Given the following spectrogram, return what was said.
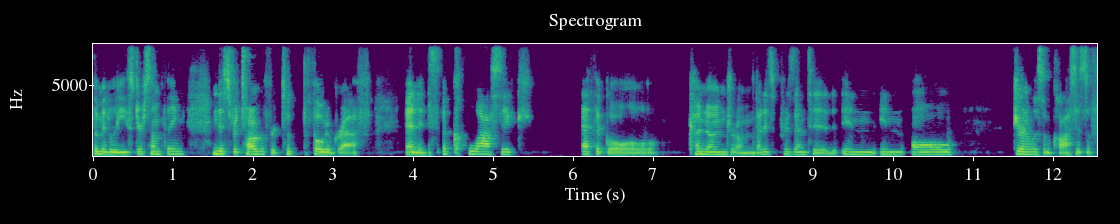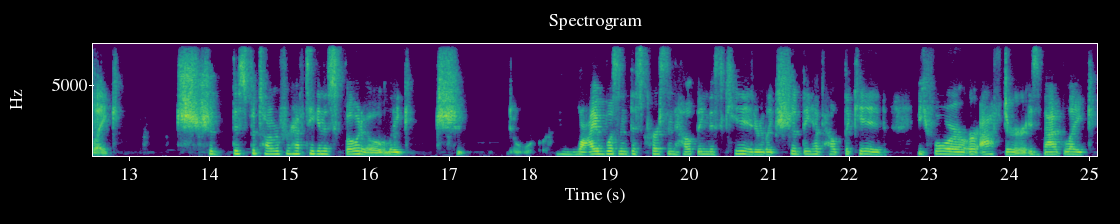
the middle east or something. And this photographer took the photograph and it's a classic ethical conundrum that is presented in in all journalism classes of like should this photographer have taken this photo? Like, should, why wasn't this person helping this kid? Or like, should they have helped the kid before or after? Is that like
